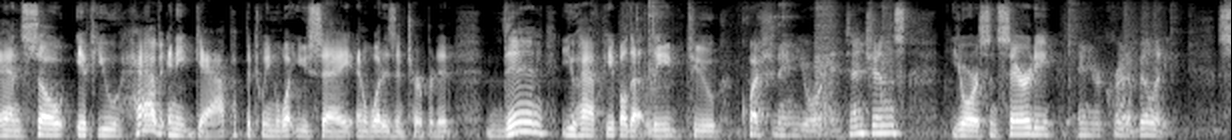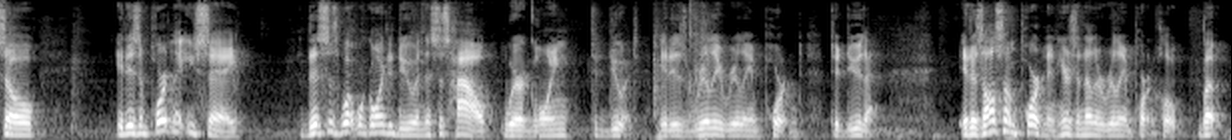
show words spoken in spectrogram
And so, if you have any gap between what you say and what is interpreted, then you have people that lead to questioning your intentions, your sincerity, and your credibility. So, it is important that you say, This is what we're going to do, and this is how we're going to do it. It is really, really important to do that. It is also important, and here's another really important quote, but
